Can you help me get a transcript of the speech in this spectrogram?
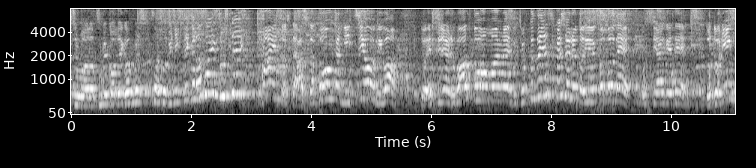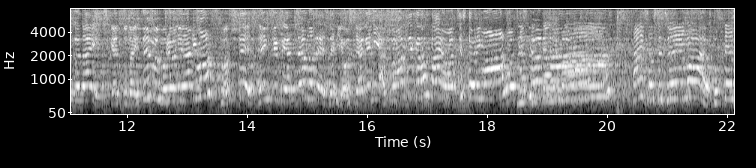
ちもあの詰め込んで頑張って遊びに来てください。そしてはいそして明日10日日曜日は、えっと、SLR ファーストワンマンライブ直前スペシャルということで押し上げで、えっと、ドリンク代チケット代全部無料になります。そして全曲やっちゃうのでぜひ押し上げに集まってください。お待ちしております。お待ちしております。はいそして終演は得点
